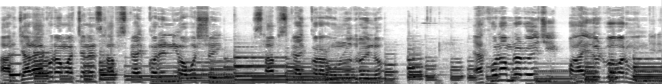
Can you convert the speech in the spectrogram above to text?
আর যারা এখন আমার চ্যানেল সাবস্ক্রাইব করেননি, অবশ্যই সাবস্ক্রাইব করার অনুরোধ রইল। এখন আমরা রয়েছি পাইলট বাবার মন্দিরে।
